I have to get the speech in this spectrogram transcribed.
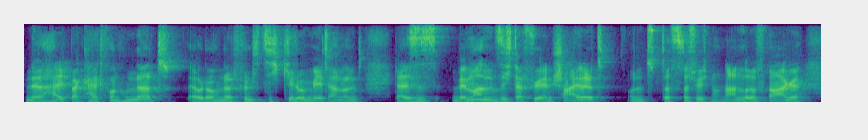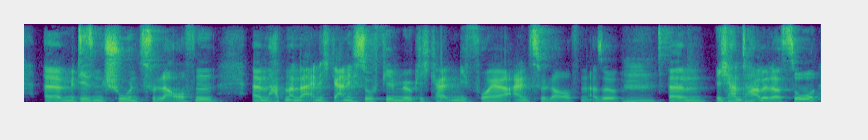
eine Haltbarkeit von 100 oder 150 Kilometern. Und da ist es, wenn man sich dafür entscheidet, und das ist natürlich noch eine andere Frage, äh, mit diesen Schuhen zu laufen, ähm, hat man da eigentlich gar nicht so viele Möglichkeiten, wie vorher einzulaufen. Also mhm. ähm, ich handhabe das so,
